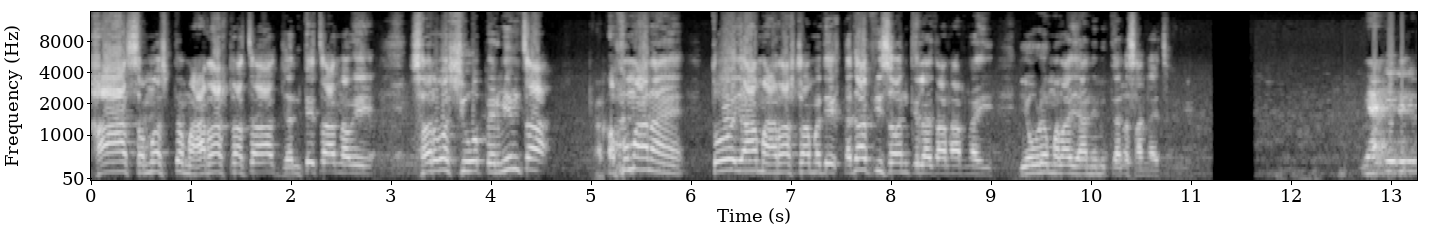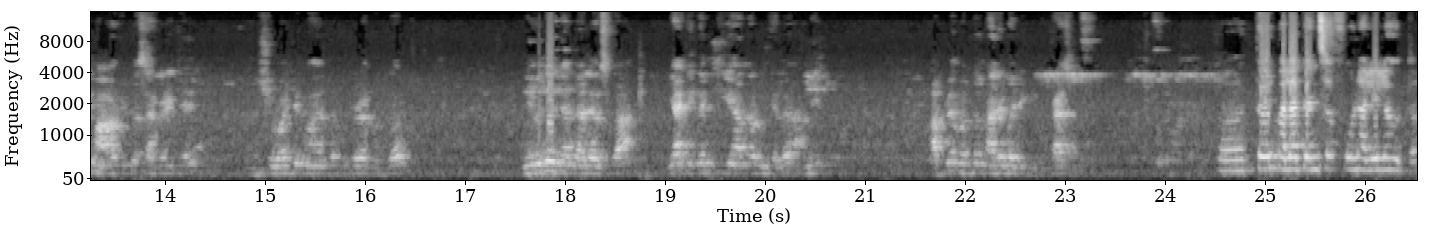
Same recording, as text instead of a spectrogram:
हा समस्त महाराष्ट्राचा जनतेचा नव्हे सर्व शिवप्रेमींचा अपमान आहे. तो या महाराष्ट्रामध्ये कदापि सहन केला जाणार नाही एवढं मला या निमित्तानं सांगायचं या ठिकाणी महाविकास आघाडीचे शिवाजी महाराज पुतळ्याबद्दल निवेदन देण्यात आले असता या ठिकाणी सिंह आंदोलन केलं आणि आपल्याबद्दल नारेबाजी केली. काय तर मला त्यांचा फोन आलेला होता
